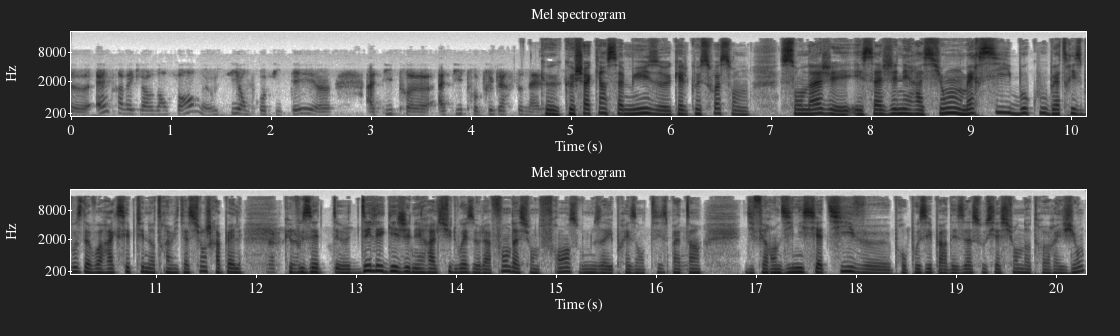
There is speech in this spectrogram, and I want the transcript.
euh, être avec leurs enfants, mais aussi en profiter euh, à, titre, à titre plus personnel. Que, que chacun s'amuse, quel que soit son, son âge et, et, sa génération. Merci beaucoup, Béatrice Boss, d'avoir accepté notre invitation. Je rappelle Merci que vous êtes déléguée générale sud-ouest de la Fondation de France. Vous nous avez présenté ce matin différentes initiatives euh, proposées par des associations de notre région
